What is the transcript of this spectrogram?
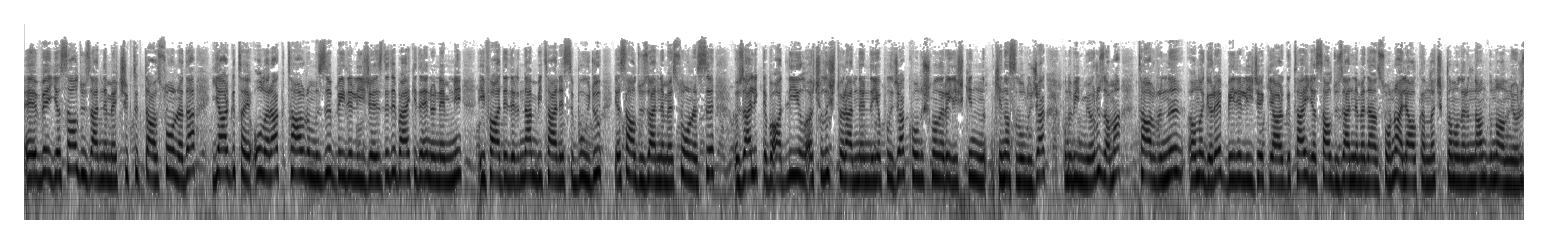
e, ve yasal düzenleme çıktıktan sonra da Yargıtay olarak tavrımızı belirleyeceğiz dedi. Belki de en önemli ifadelerinden bir tanesi buydu. Yasal düzenleme sonrası özellikle bu adli yıl açılış törenlerinde yapılacak konuşmalara ilişkin ki nasıl olacak bunu bilmiyoruz ama tavrını ona göre belirleyecek Yargıtay yasal düzenlemeden sonra Ali Alkan'ın açıklamalarından bunu anlıyoruz.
